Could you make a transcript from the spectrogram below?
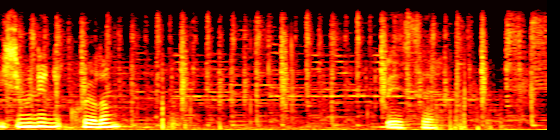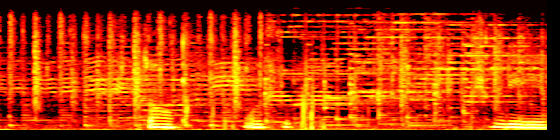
İsmini ne koyalım? BS. Tamam. Oluştur. Şimdi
